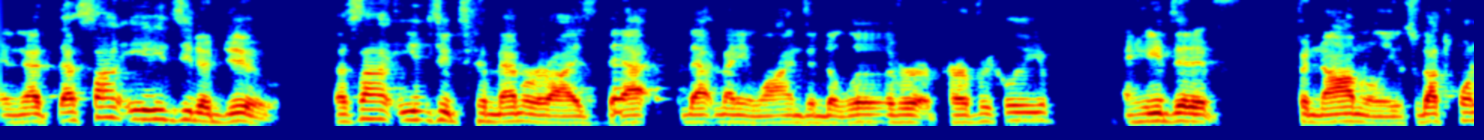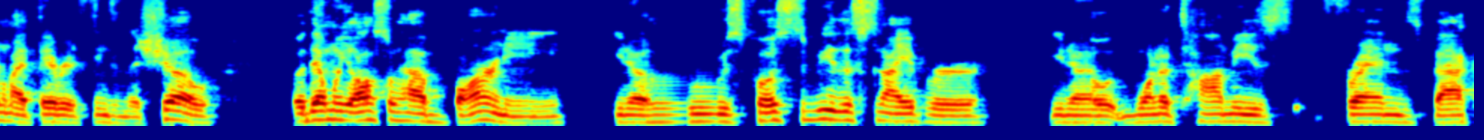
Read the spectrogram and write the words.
and that that's not easy to do. That's not easy to memorize that that many lines and deliver it perfectly and he did it phenomenally. So that's one of my favorite scenes in the show. But then we also have Barney, you know, who's supposed to be the sniper, you know, one of Tommy's friends back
